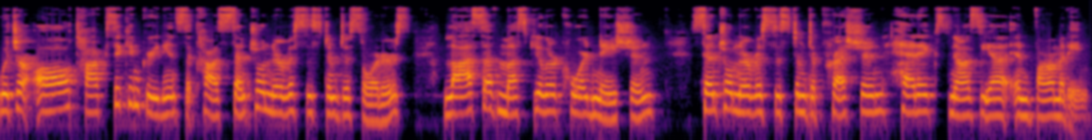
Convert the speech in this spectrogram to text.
which are all toxic ingredients that cause central nervous system disorders, loss of muscular coordination, central nervous system depression, headaches, nausea, and vomiting.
